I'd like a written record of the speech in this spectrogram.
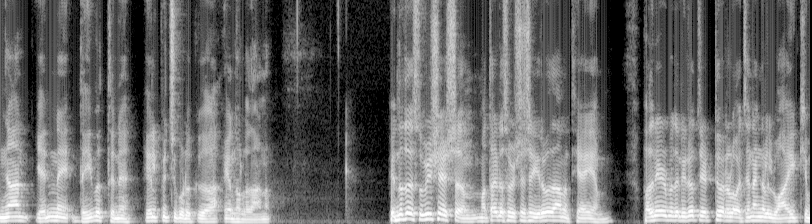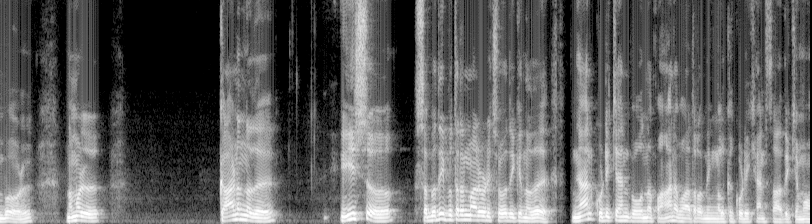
ഞാൻ എന്നെ ദൈവത്തിന് ഏൽപ്പിച്ചു കൊടുക്കുക എന്നുള്ളതാണ്. ഇന്നത്തെ സുവിശേഷം മത്തായുടെ സുവിശേഷം ഇരുപതാം അധ്യായം പതിനേഴ് മുതൽ ഇരുപത്തിയെട്ട് വരെയുള്ള വചനങ്ങളിൽ വായിക്കുമ്പോൾ നമ്മൾ കാണുന്നത് ഈശോ സബദി പുത്രന്മാരോട് ചോദിക്കുന്നത് ഞാൻ കുടിക്കാൻ പോകുന്ന പാനപാത്രം നിങ്ങൾക്ക് കുടിക്കാൻ സാധിക്കുമോ?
